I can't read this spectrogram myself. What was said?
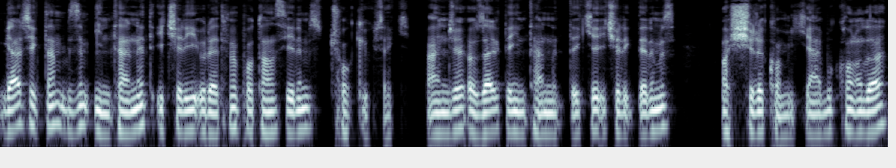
gerçekten bizim internet içeriği üretme potansiyelimiz çok yüksek. Bence özellikle internetteki içeriklerimiz aşırı komik. Yani bu konuda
